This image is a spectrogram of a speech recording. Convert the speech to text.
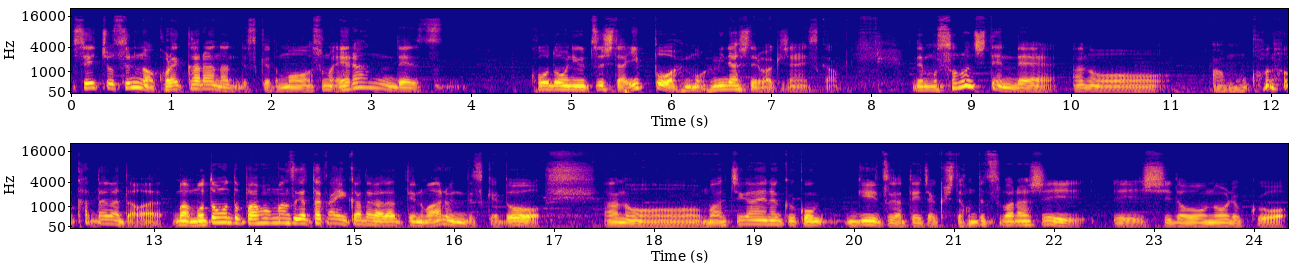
成長するのはこれからなんですけどもその選んで行動に移した一歩はもう踏み出してるわけじゃないですか。でもその時点であのあもうこの方々はまあもともとパフォーマンスが高い方々っていうのもあるんですけどあの間違いなくこう技術が定着して本当に素晴らしい指導能力を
